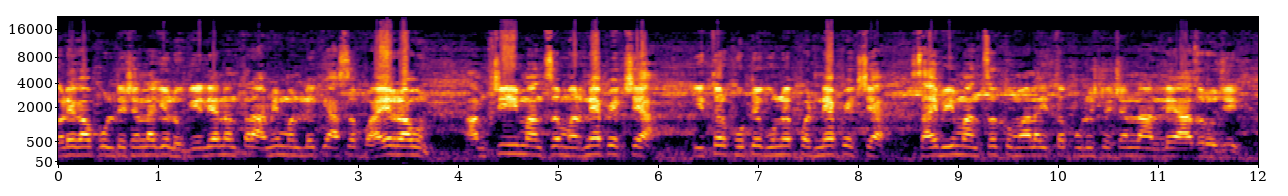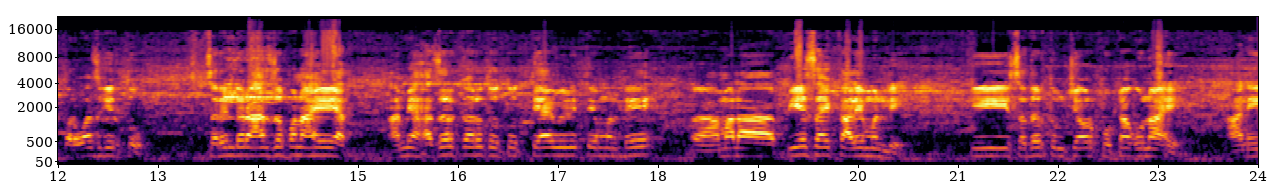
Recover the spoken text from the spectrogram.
कडेगाव पोलीस स्टेशनला गेलो. गेल्यानंतर आम्ही म्हणलं की असं बाहेर राहून आमची ही माणसं मरण्यापेक्षा इतर खोटे गुन्हे पडण्यापेक्षा साहेब ही माणसं तुम्हाला इथं पोलीस स्टेशनला आणले आज रोजी. परवाच गेलतो. सरेंडर अर्ज पण आहे यात. आम्ही हजर करत होतो. त्यावेळी ते म्हणले आम्हाला पी एस आय काळे म्हणले. की सदर तुमच्यावर खोटा गुन्हा आहे आणि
